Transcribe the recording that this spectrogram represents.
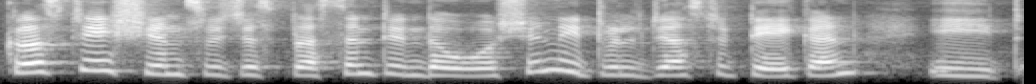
crustaceans which is present in the ocean it will just take and eat.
